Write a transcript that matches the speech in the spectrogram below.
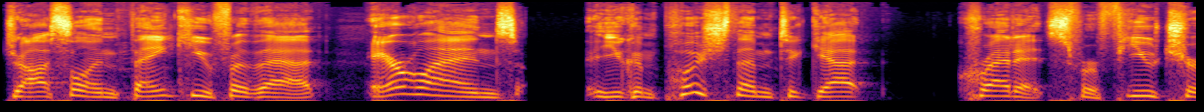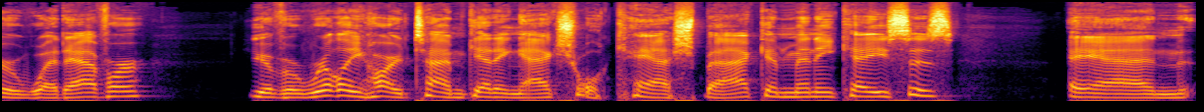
Jocelyn, thank you for that. Airlines, you can push them to get credits for future whatever. You have a really hard time getting actual cash back in many cases. And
